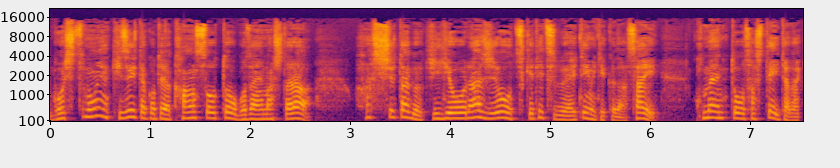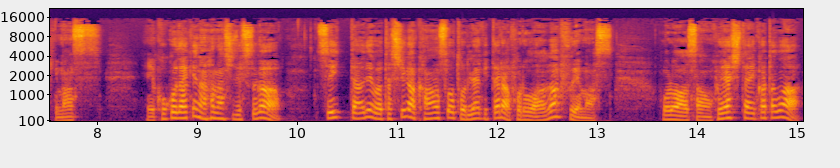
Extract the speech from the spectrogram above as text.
ご質問や気づいたことや感想等ございましたら、ハッシュタグ企業ラジオをつけてつぶやいてみてください。コメントをさせていただきます。えーここだけの話ですが、ツイッターで私が感想を取り上げたらフォロワーが増えます。フォロワーさんを増やしたい方は、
